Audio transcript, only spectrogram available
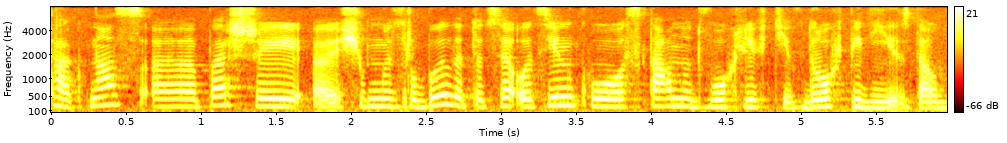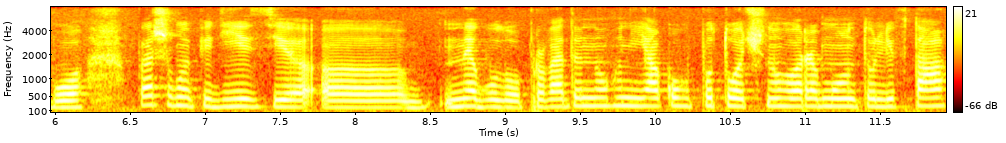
Так, в нас е, перший, е, що ми зробили, то це оцінку стану двох ліфтів, двох під'їздах. Бо в першому під'їзді е, не було проведеного ніякого поточного ремонту ліфта,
